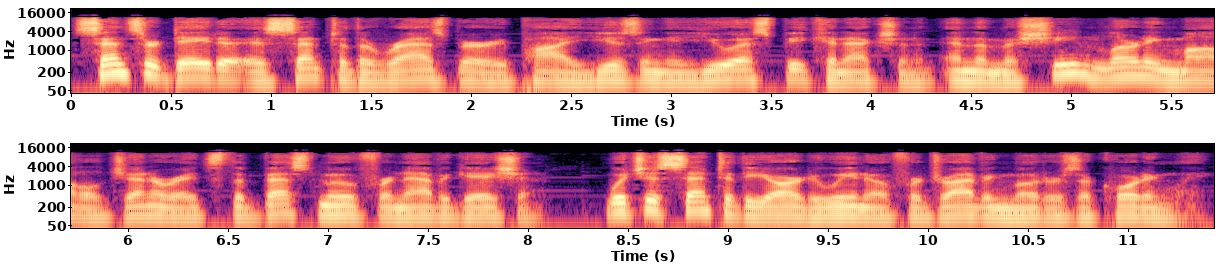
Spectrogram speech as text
sensor data is sent to the Raspberry Pi using a USB connection and the machine learning model generates the best move for navigation, which is sent to the Arduino for driving motors accordingly.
